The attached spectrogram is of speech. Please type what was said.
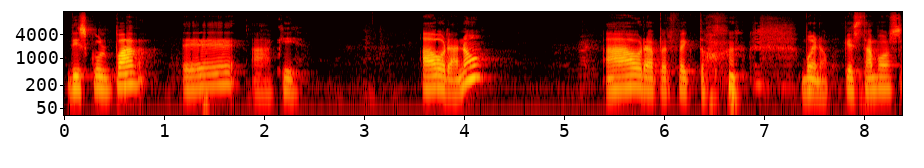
Disculpad, eh, aquí. Ahora, ¿no? Ahora, perfecto. Bueno, que estamos,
